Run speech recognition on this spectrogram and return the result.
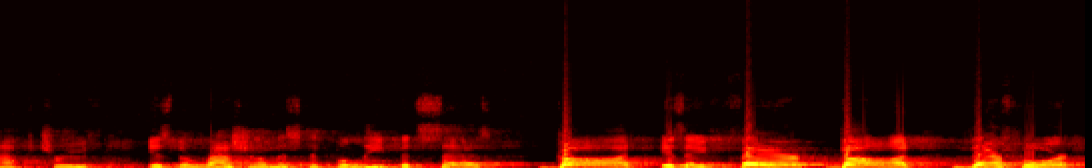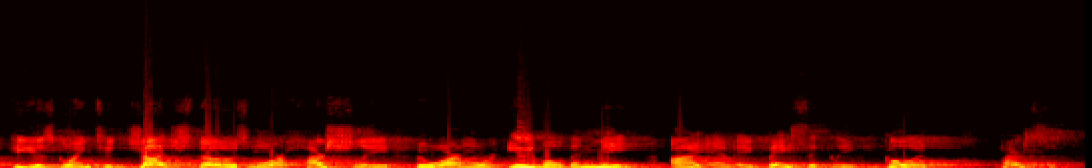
half truth is the rationalistic belief that says God is a fair God, therefore, He is going to judge those more harshly who are more evil than me. I am a basically good person.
